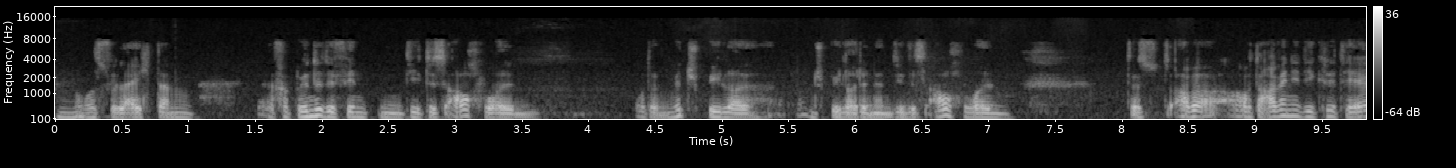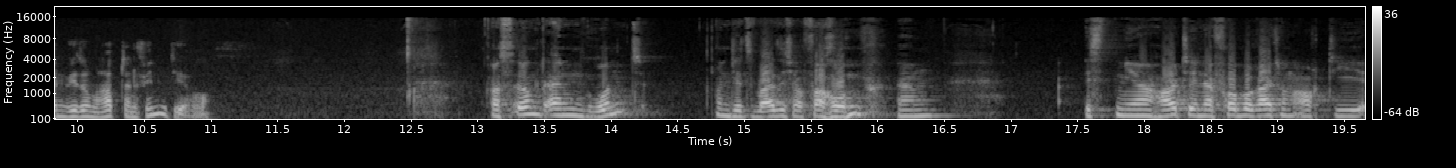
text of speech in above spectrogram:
Mhm. Man muss vielleicht dann äh, Verbündete finden, die das auch wollen oder Mitspieler und Spielerinnen, die das auch wollen. Das, aber auch da, wenn ihr die Kriterien wiederum habt, dann findet ihr auch. Aus irgendeinem Grund, und jetzt weiß ich auch warum, ähm, ist mir heute in der Vorbereitung auch die,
